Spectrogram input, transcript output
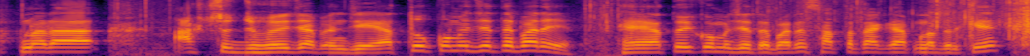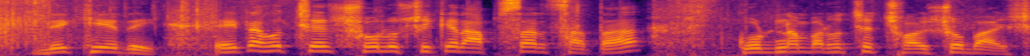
আপনারা আশ্চর্য হয়ে যাবেন যে এত কমে যেতে পারে? হ্যাঁ এতই কমে যেতে পারে। ছাতাটাকে আপনাদেরকে দেখিয়ে দেই। এটা হচ্ছে ষোলো শিকের আফসার ছাতা। কোড নাম্বার হচ্ছে ছয়শো বাইশ।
